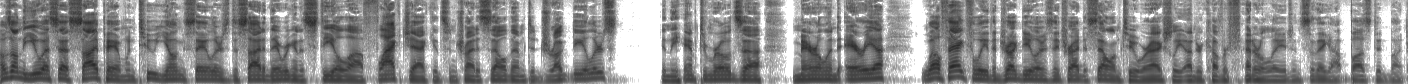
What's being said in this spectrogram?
I was on the USS Saipan when two young sailors decided they were going to steal uh, flak jackets and try to sell them to drug dealers in the Hampton Roads, uh, Maryland area. Well, thankfully, the drug dealers they tried to sell them to were actually undercover federal agents, so they got busted. But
